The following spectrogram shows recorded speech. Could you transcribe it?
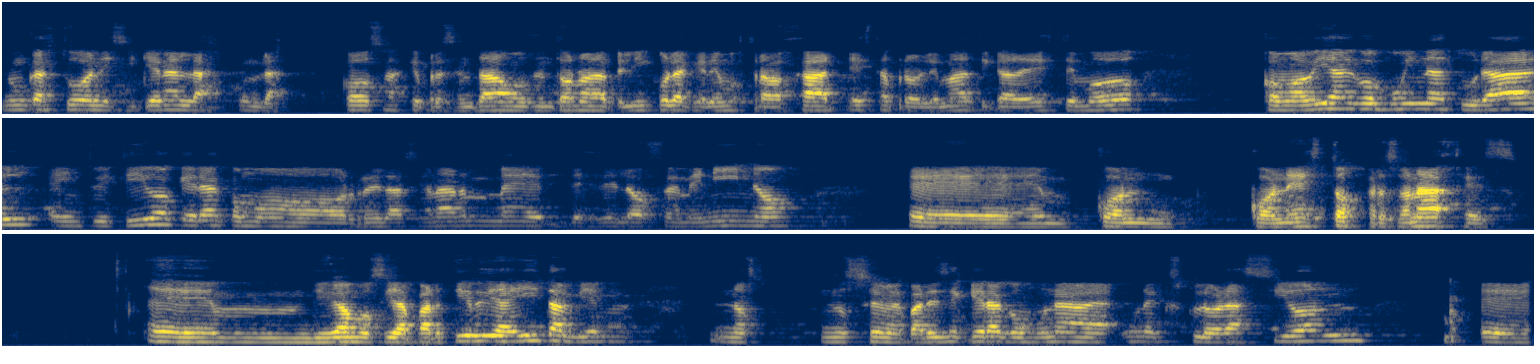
nunca estuvo ni siquiera en las, cosas que presentábamos en torno a la película, queremos trabajar esta problemática de este modo. Como había algo muy natural e intuitivo que era como relacionarme desde lo femenino eh, con, estos personajes. Em, digamos, y a partir de ahí también, no, no sé, me parece que era como una, una exploración eh,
